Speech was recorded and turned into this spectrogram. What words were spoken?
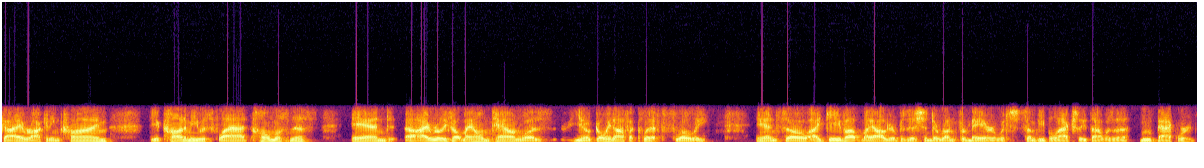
skyrocketing crime, the economy was flat, homelessness, and uh, I really felt my hometown was you know going off a cliff slowly. And so I gave up my auditor position to run for mayor, which some people actually thought was a move backwards.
